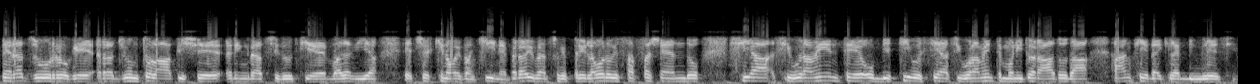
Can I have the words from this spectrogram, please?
nerazzurro che raggiunto l'apice ringrazi tutti e vada via e cerchi nuove panchine. Però io penso che per il lavoro che sta facendo sia sicuramente obiettivo, sia sicuramente monitorato da, anche dai club inglesi.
